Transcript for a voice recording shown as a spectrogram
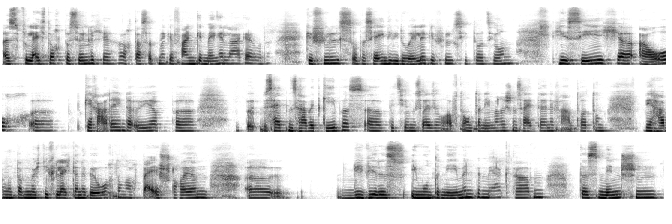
als vielleicht auch persönliche, auch das hat mir gefallen, Gemengelage oder Gefühls- oder sehr individuelle Gefühlssituation. Hier sehe ich äh, auch gerade in der ÖJAP seitens Arbeitgebers äh, beziehungsweise auf der unternehmerischen Seite eine Verantwortung. Wir haben, und da möchte ich vielleicht eine Beobachtung auch beisteuern, äh, wie wir das im Unternehmen bemerkt haben, dass Menschen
